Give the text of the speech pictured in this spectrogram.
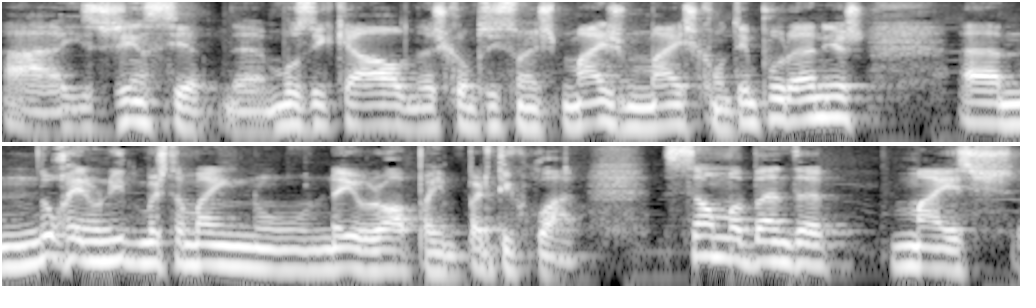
à exigência uh, musical nas composições mais, mais contemporâneas, um, no Reino Unido, mas também no, na Europa em particular. São uma banda mais,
